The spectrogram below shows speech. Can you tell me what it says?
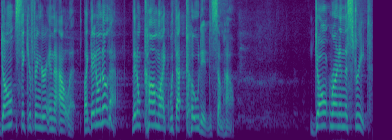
don't stick your finger in the outlet. Like, they don't know that. They don't come like with that coded somehow. Don't run in the street.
